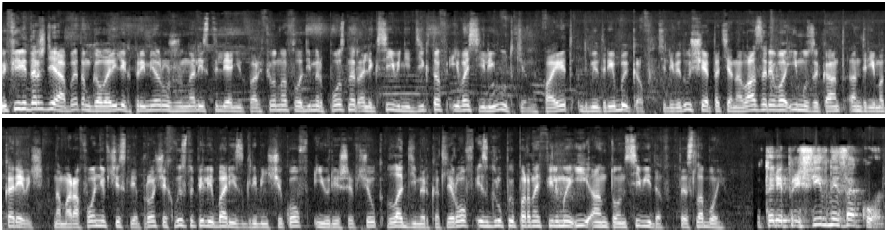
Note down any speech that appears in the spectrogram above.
В эфире «Дождя» об этом говорили, к примеру, журналисты Леонид Парфенов, Владимир Познер, Алексей Венедиктов и Василий Уткин, поэт Дмитрий Быков, телеведущая Татьяна Лазарева и музыкант Андрей Макаревич. На марафоне, в числе прочих, выступили Борис Гребенщиков, Юрий Шевчук, Владимир Котлеров из группы «Порнофильмы» и Антон Севидов, «Теслобой». Это репрессивный закон.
